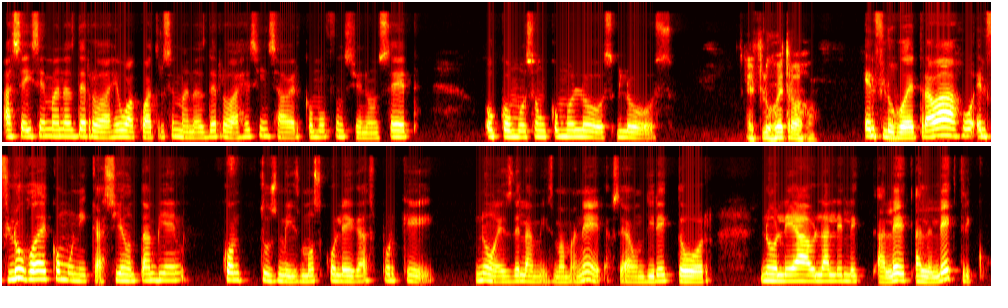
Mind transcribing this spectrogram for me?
a seis semanas de rodaje o a cuatro semanas de rodaje sin saber cómo funciona un set o cómo son como los... los el flujo de trabajo. El flujo de trabajo, el flujo de comunicación también con tus mismos colegas porque no es de la misma manera. O sea, un director no le habla al, eléctrico.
